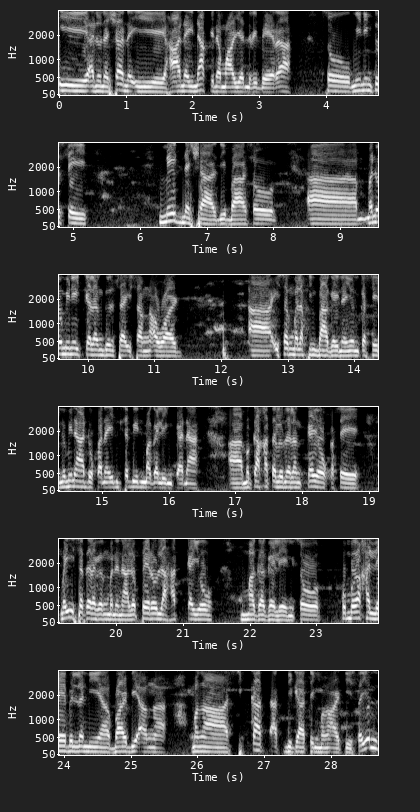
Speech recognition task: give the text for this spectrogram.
i ano na siya na ihanay na kina Marian Rivera. So meaning to say made na siya 'di ba? So ah manominate ka lang dun sa isang award ah, isang malaking bagay na yun kasi nominado ka na, ibig sabihin magaling ka na. Ah, magkakatalo na lang kayo kasi may isa talagang mananalo pero lahat kayo magagaling. So, kumbaga ka-level na ni ah, Barbie ang ah, mga sikat at bigating mga artista. Yun,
